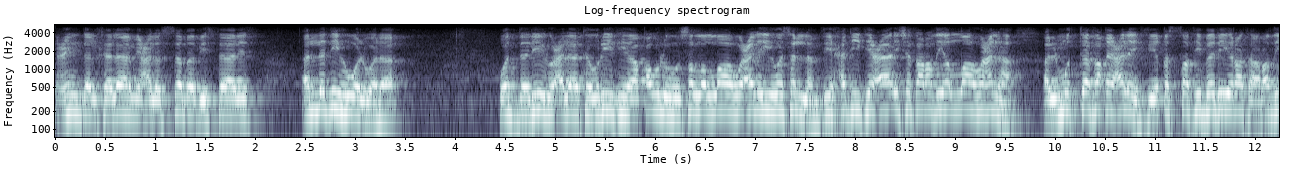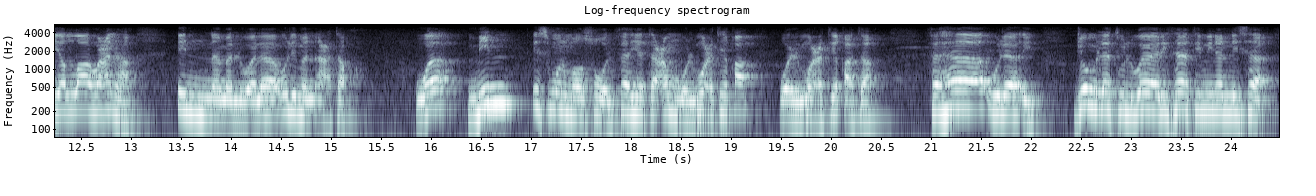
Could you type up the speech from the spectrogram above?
عند الكلام على السبب الثالث الذي هو الولاء. والدليل على توريثها قوله صلى الله عليه وسلم في حديث عائشة رضي الله عنها المتفق عليه في قصة بريرة رضي الله عنها إنما الولاء لمن أعتق. ومن اسم الموصول فهي تعم المعتق والمعتقة. فهؤلاء جملة الوارثات من النساء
